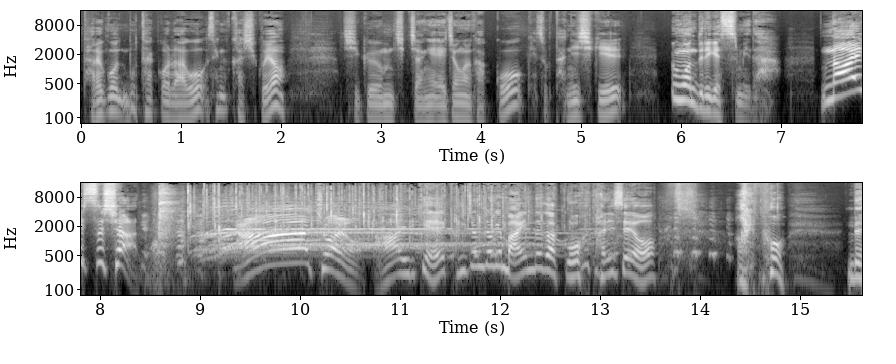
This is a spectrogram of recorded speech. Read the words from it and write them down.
다른 곳 못할 거라고 생각하시고요. 지금 직장에 애정을 갖고 계속 다니시길 응원드리겠습니다. Nice shot! 아, 좋아요. 아, 이렇게 긍정적인 마인드 갖고 다니세요. 아이, 뭐, 네.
